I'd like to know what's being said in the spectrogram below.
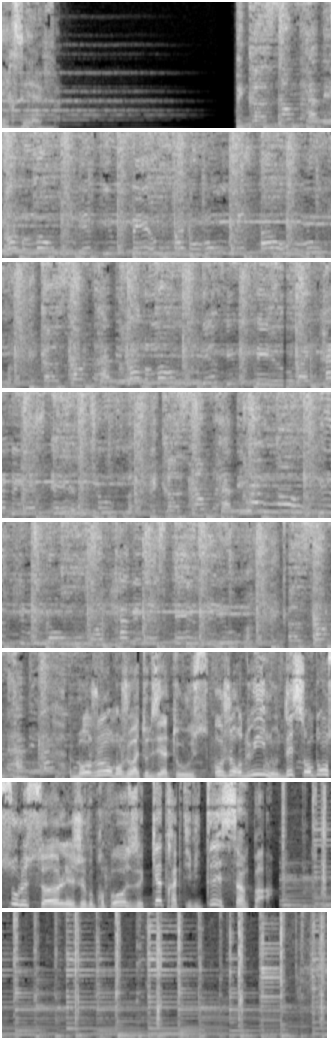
RCF. Bonjour, bonjour à toutes et à tous. Aujourd'hui, nous descendons sous le sol et je vous propose quatre activités sympas.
